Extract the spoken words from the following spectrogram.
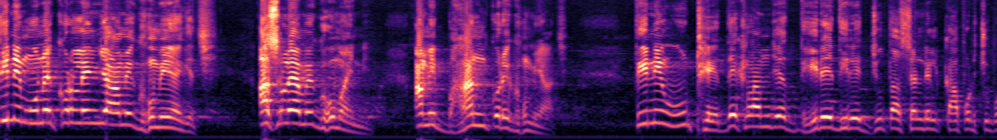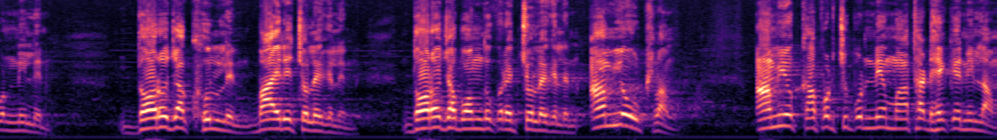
তিনি মনে করলেন যে আমি ঘুমিয়ে গেছি। আসলে আমি ঘুমাইনি, আমি ভান করে ঘুমিয়ে আছি। তিনি উঠে দেখলাম যে ধীরে ধীরে জুতা, স্যান্ডেল, কাপড় চুপড় নিলেন। দরজা খুললেন, বাইরে চলে গেলেন। দরজা বন্ধ করে চলে গেলেন। আমিও উঠলাম। আমিও কাপড় চুপড় নিয়ে মাথা ঢেকে নিলাম।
